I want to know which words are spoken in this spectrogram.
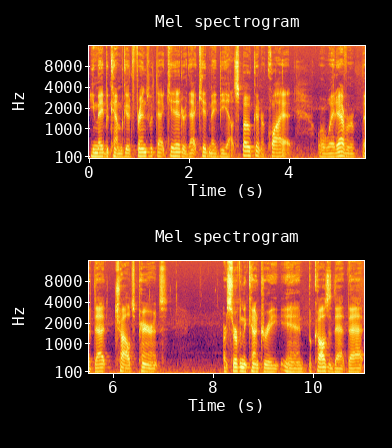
You may become good friends with that kid, or that kid may be outspoken or quiet or whatever, but that child's parents are serving the country, and because of that, that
